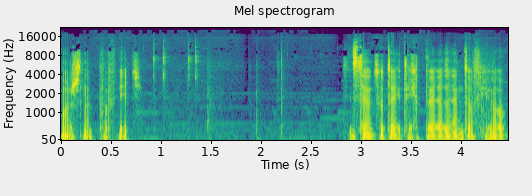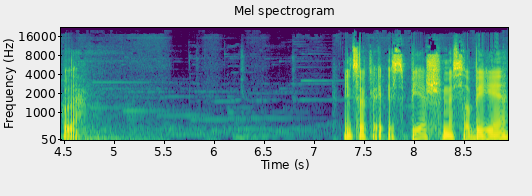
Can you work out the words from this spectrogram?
Można powiedzieć. System tutaj tych prezentów i w ogóle. Więc okej, zbierzmy sobie je.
